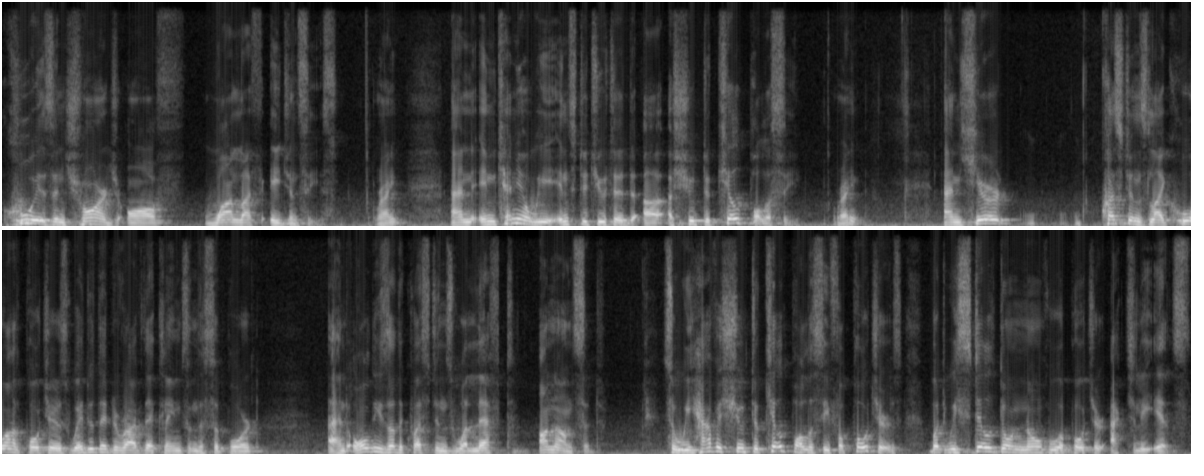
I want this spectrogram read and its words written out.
who is in charge of wildlife agencies, right? And in Kenya, we instituted uh, a shoot to kill policy, right? And here, questions like who are poachers, where do they derive their claims and the support, and all these other questions were left unanswered. So we have a shoot to kill policy for poachers, but we still don't know who a poacher actually is.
